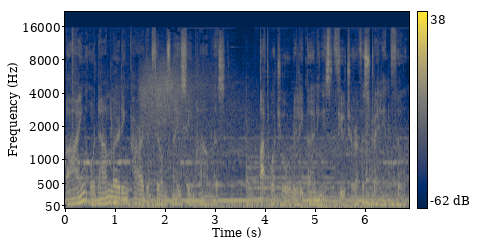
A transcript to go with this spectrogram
buying, or downloading pirated films may seem harmless, but what you're really burning is the future of Australian film.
